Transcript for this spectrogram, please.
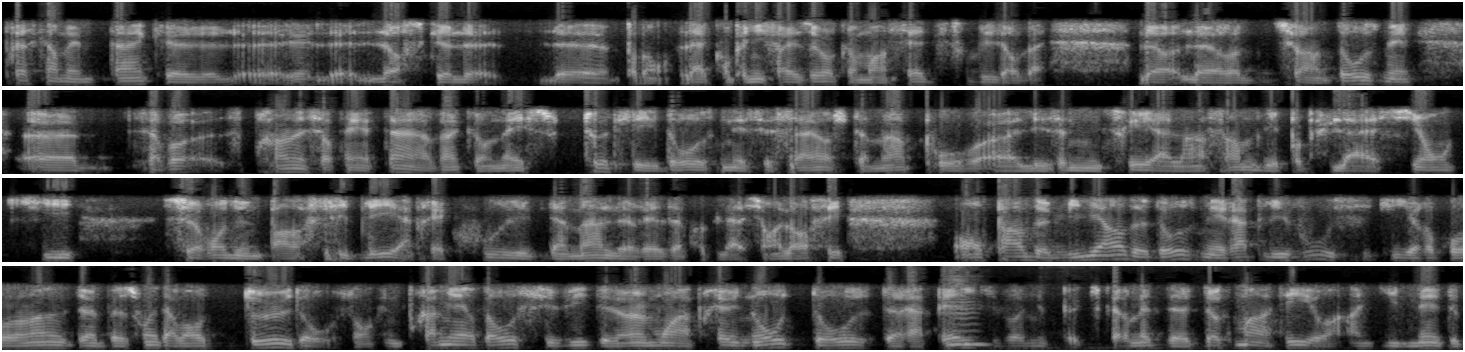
presque en même temps que lorsque le, pardon, la compagnie Pfizer a commencé à distribuer leurs leur, différentes doses, mais euh, ça va prendre un certain temps avant qu'on ait toutes les doses nécessaires justement pour euh, les administrer à l'ensemble des populations qui seront d'une part ciblés après coup, évidemment, le reste de la population. Alors, c'est, on parle de milliards de doses, mais rappelez-vous aussi qu'il y aura probablement un besoin d'avoir deux doses. Donc, une première dose suivie d'un mois après, une autre dose de rappel mm. qui va nous permettre d'augmenter, en guillemets, de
